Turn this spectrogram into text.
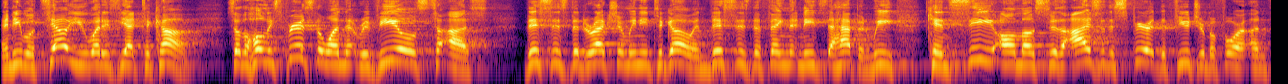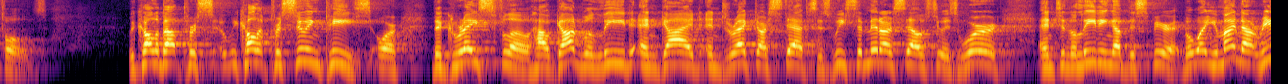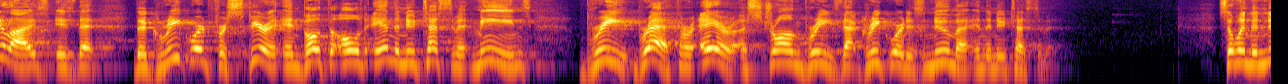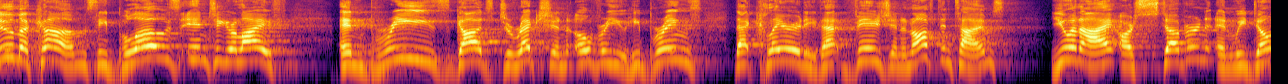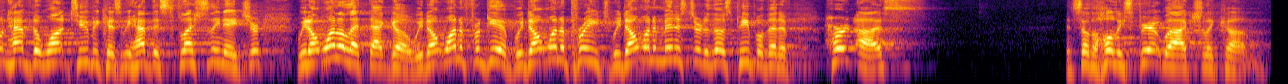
and he will tell you what is yet to come. So the Holy Spirit's the one that reveals to us this is the direction we need to go, and this is the thing that needs to happen. We can see almost through the eyes of the Spirit the future before it unfolds. We call, about, we call it pursuing peace or the grace flow, how God will lead and guide and direct our steps as we submit ourselves to His Word and to the leading of the Spirit. But what you might not realize is that the Greek word for spirit in both the Old and the New Testament means breathe, breath or air, a strong breeze. That Greek word is pneuma in the New Testament. So when the pneuma comes, he blows into your life and breathes God's direction over you. He brings that clarity, that vision, and oftentimes, you and I are stubborn and we don't have the want to because we have this fleshly nature. We don't want to let that go. We don't want to forgive. We don't want to preach. We don't want to minister to those people that have hurt us. And so the Holy Spirit will actually come.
